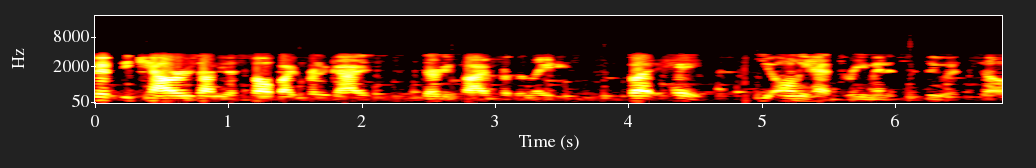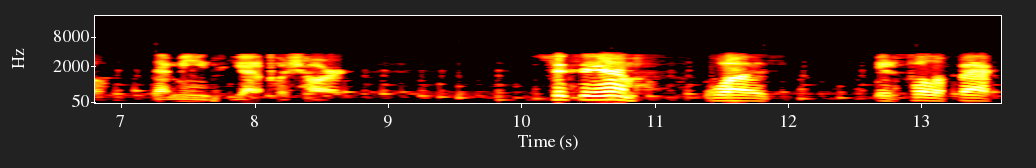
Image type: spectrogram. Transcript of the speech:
50 calories on the assault bike for the guys, 35 for the ladies. But hey, you only had three minutes to do it, so that means you got to push hard. 6 a.m. was in full effect,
